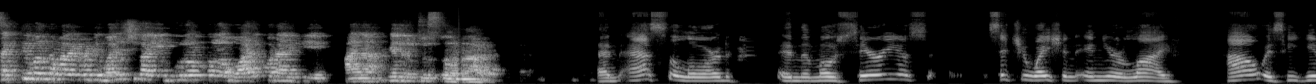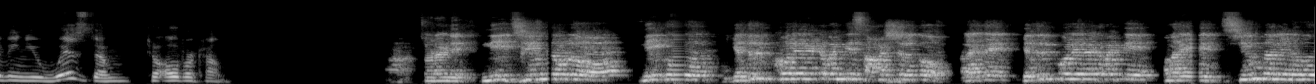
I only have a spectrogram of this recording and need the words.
శక్తివంతమైనటువంటి మనిషిగా ఈ భూలోకంలో వాడుకోవడానికి ఆయన ఎదురు చూస్తూ ఉన్నాడు And ask the Lord in the most serious situation in your life, how is He giving you wisdom to overcome? చూడండి నీ జీవితంలో నీకు ఎదుర్కోలేనటువంటి సమస్యలతో లేకపోతే ఎదుర్కోలేనటువంటి మరి జీవితాన్ని నువ్వు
